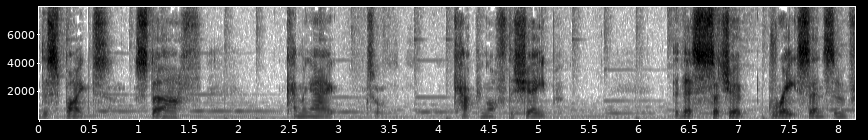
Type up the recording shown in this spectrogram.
the spiked staff coming out sort of capping off the shape. There's such a great sense of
